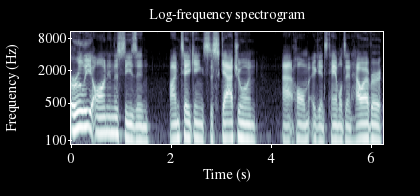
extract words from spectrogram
Early on in the season, I'm taking Saskatchewan at home against Hamilton. However,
